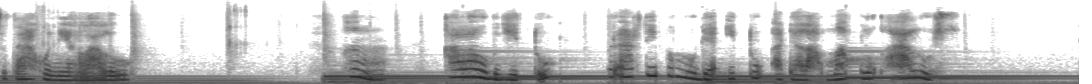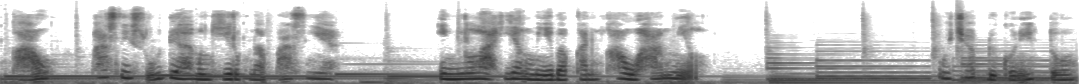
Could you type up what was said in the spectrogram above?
setahun yang lalu. Hmm, kalau begitu, berarti pemuda itu adalah makhluk halus. Kau pasti sudah menghirup napasnya. Inilah yang menyebabkan kau hamil. Ucap dukun itu.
